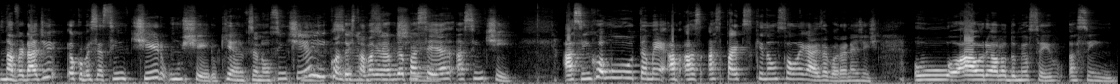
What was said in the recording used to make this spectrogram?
na verdade, eu comecei a sentir um cheiro que antes eu não sentia, e quando eu estava grávida, sentia. eu passei a, a sentir. Assim como também as, as, partes que não são legais agora, né, gente? O, a auréola do meu seio, assim,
